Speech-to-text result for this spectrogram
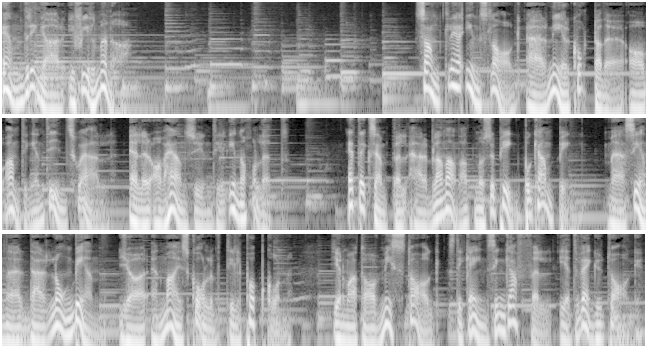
Ändringar i filmerna Samtliga inslag är nedkortade av antingen tidsskäl eller av hänsyn till innehållet. Ett exempel är bland annat Musse Pigg på camping med scener där Långben gör en majskolv till popcorn genom att av misstag sticka in sin gaffel i ett vägguttag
